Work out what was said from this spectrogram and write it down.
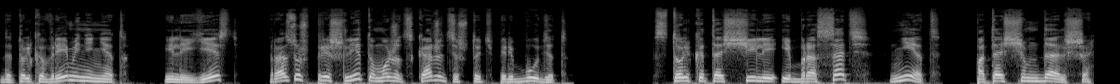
Да только времени нет. Или есть. Раз уж пришли, то, может, скажете, что теперь будет». Столько тащили и бросать? Нет, потащим дальше.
